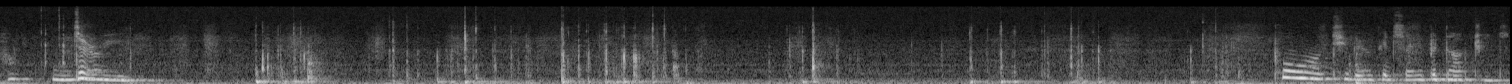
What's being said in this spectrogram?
How dare you? Poor TBO could say productions.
